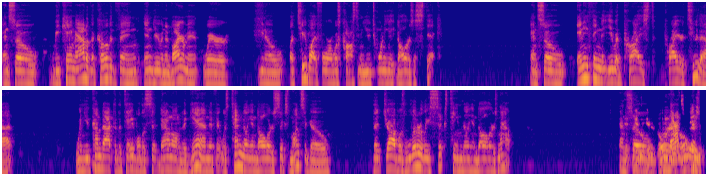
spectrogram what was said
And so we came out of the COVID thing into an environment where you know, a two by four was costing you $28 a stick. And so anything that you had priced prior to that, when you come back to the table to sit down on it again, if it was $10 million six months ago, the job was literally $16 million now. And so owner, owners, been,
